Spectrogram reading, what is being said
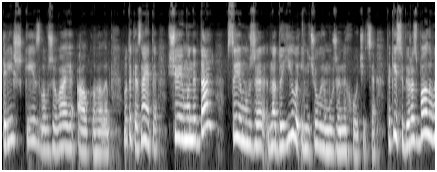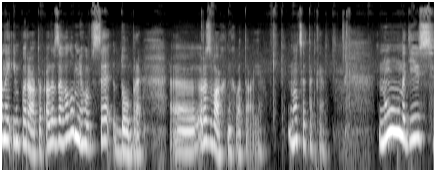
трішки зловживає алкоголем. Ну, таке, знаєте, що йому не дай, все йому вже надоїло і нічого йому вже не хочеться. Такий собі розбалований імператор, але взагалом в нього все добре. Е, Розваг не вистачає. Ну, це таке. Ну, надіюсь,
